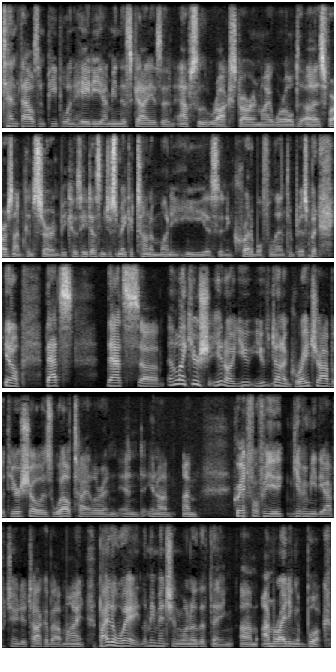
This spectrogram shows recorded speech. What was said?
ten thousand people in Haiti. I mean, this guy is an absolute rock star in my world, uh, as far as I'm concerned, because he doesn't just make a ton of money. He is an incredible philanthropist. But you know, that's that's uh, and like your, sh- you know, you you've done a great job with your show as well, Tyler. And and you know, I'm I'm grateful for you giving me the opportunity to talk about mine. By the way, let me mention one other thing. Um, I'm writing a book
